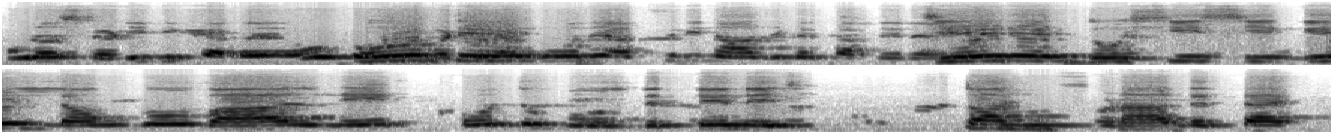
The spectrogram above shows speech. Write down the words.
ਪੂਰਾ ਸਟੱਡੀ ਵੀ ਕਰ ਰਹੇ ਹੋ। ਉਹ ਤੇ- ਆਗੂਆਂ ਦੇ ਅਕਸਰ ਹੀ ਨਾਂ ਜ਼ਿਕਰ ਕਰਦੇ ਰਹੇ। ਜਿਹੜੇ ਦੋਸ਼ੀ ਸੀਗੇ ਲੌਂਗੋਵਾਲ ਨੇ ਖੁਦ ਬੋਲ ਦਿੱਤੇ ਨੇ ਜੀ। ਤੁਹਾਨੂੰ ਸੁਣਾ ਦਿੱਤਾ ਹੈ।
